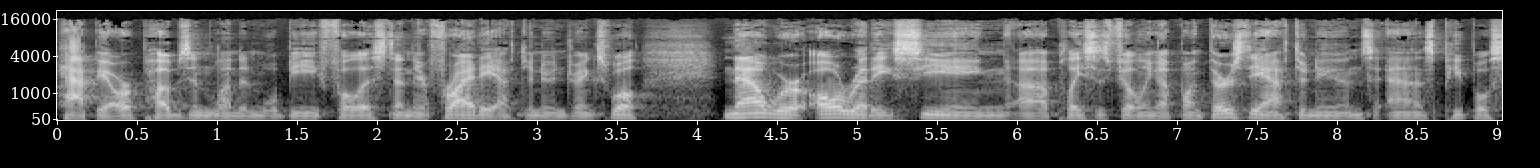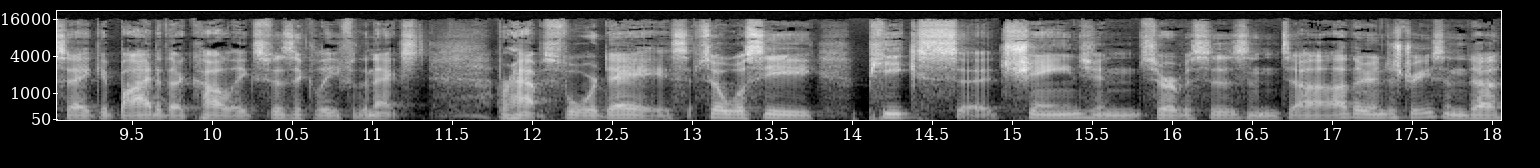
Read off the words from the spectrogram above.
happy hour, pubs in London will be fullest, and their Friday afternoon drinks. Well, now we're already seeing uh, places filling up on Thursday afternoons as people say goodbye to their colleagues physically for the next perhaps four days. So we'll see peaks uh, change in services and uh, other industries, and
